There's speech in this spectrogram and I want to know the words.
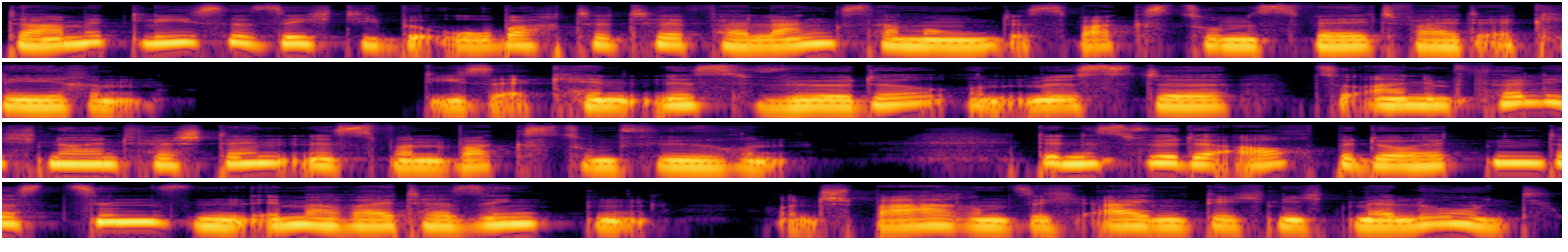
Damit ließe sich die beobachtete Verlangsamung des Wachstums weltweit erklären. Diese Erkenntnis würde und müsste zu einem völlig neuen Verständnis von Wachstum führen. Denn es würde auch bedeuten, dass Zinsen immer weiter sinken und Sparen sich eigentlich nicht mehr lohnt.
